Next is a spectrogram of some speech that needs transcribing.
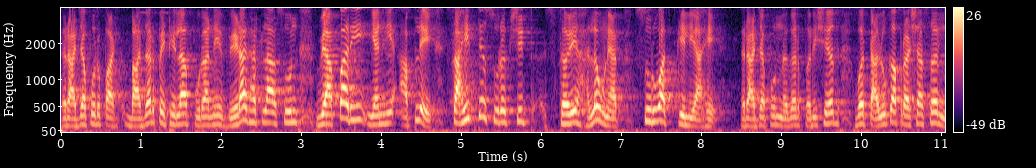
राजापूर बाजारपेठेला पुराने वेढा घातला असून व्यापारी यांनी आपले साहित्य सुरक्षित स्थळी हलवण्यात सुरुवात केली आहे. राजापूर नगर परिषद व तालुका प्रशासन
